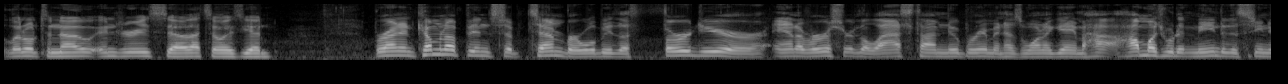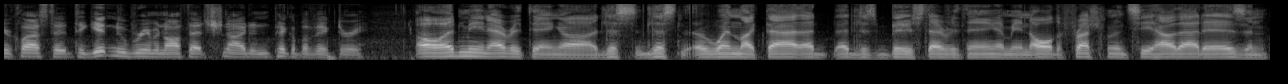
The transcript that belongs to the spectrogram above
little to no injuries, so that's always good. Brennan, coming up in September will be the third year anniversary of the last time New Bremen has won a game. How, how much would it mean to the senior class to, to get New Bremen off that schneid and pick up a victory? Oh, it'd mean everything. Uh, just just a win like that, that'd, that'd, just boost everything. I mean, all the freshmen would see how that is, and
